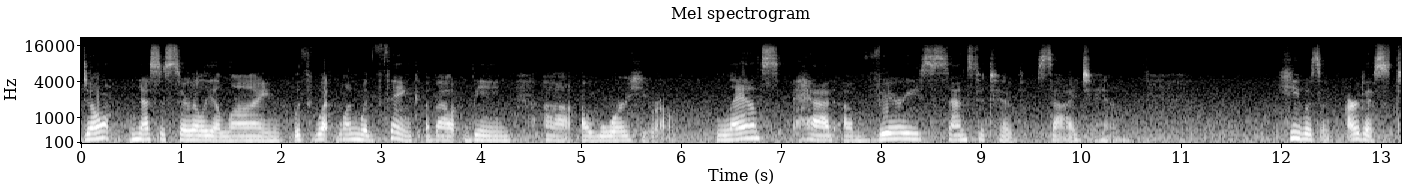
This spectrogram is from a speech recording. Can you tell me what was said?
don't necessarily align with what one would think about being uh, a war hero. Lance had a very sensitive side to him. He was an artist,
